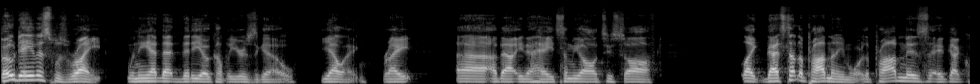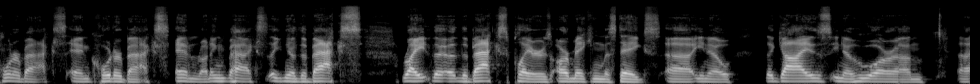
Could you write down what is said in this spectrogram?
Bo Davis was right when he had that video a couple years ago yelling, right? Uh, about, you know, hey, some of y'all are too soft. Like that's not the problem anymore. The problem is they've got cornerbacks and quarterbacks and running backs, you know, the backs, right? The the backs players are making mistakes. Uh, you know, the guys, you know, who are um, uh,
